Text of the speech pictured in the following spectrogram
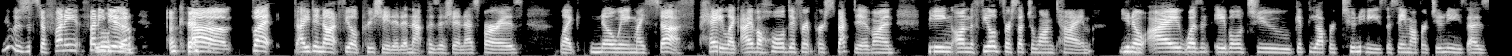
he was just a funny funny dude. Okay. Um, but I did not feel appreciated in that position as far as like knowing my stuff. Hey, like I have a whole different perspective on being on the field for such a long time. You mm-hmm. know, I wasn't able to get the opportunities, the same opportunities as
